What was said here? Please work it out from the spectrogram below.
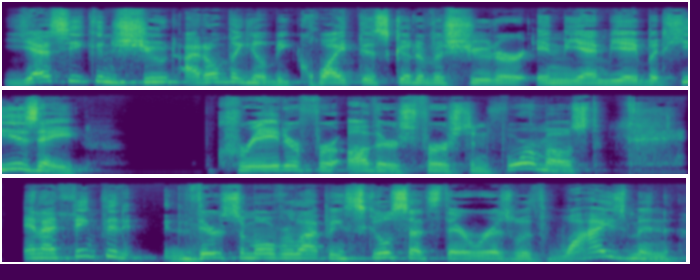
Yes, he can shoot. I don't think he'll be quite this good of a shooter in the NBA, but he is a creator for others first and foremost. And I think that there's some overlapping skill sets there. Whereas with Wiseman,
